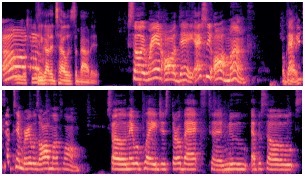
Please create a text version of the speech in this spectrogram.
Oh. You got to tell us about it. So it ran all day, actually all month. Okay. Back in September, it was all month long. So and they would play just throwbacks to new episodes.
